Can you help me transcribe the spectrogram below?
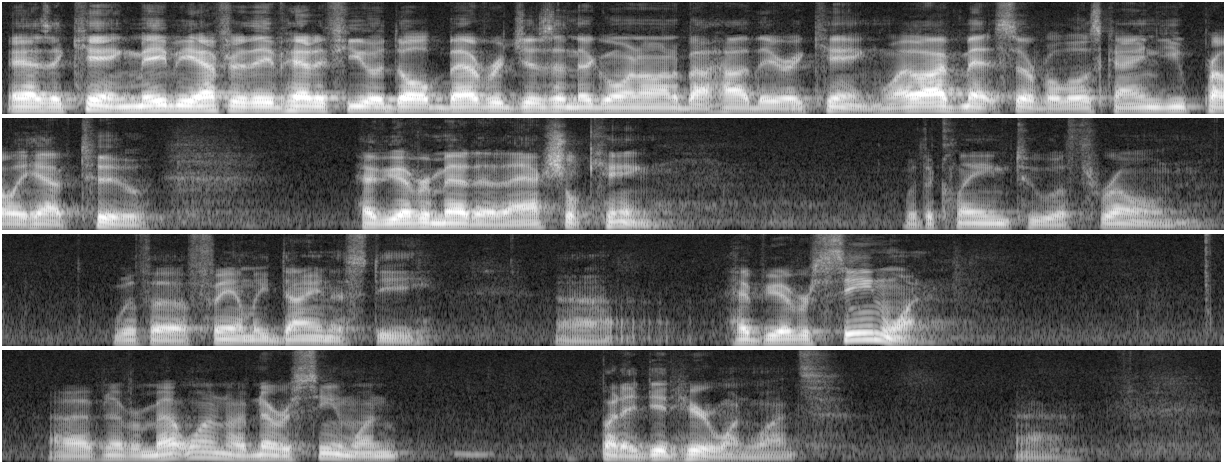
as a king. Maybe after they've had a few adult beverages and they're going on about how they're a king. Well, I've met several of those kind. You probably have too. Have you ever met an actual king with a claim to a throne, with a family dynasty? Uh, have you ever seen one? I've never met one. I've never seen one, but I did hear one once. Uh,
